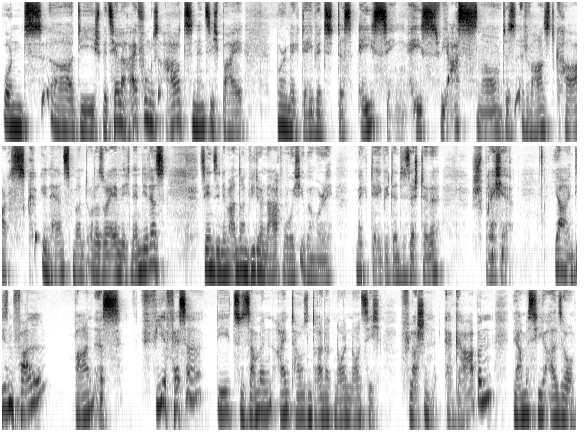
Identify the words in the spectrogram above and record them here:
Und äh, die spezielle Reifungsart nennt sich bei Murray McDavid das Acing, Ace wie Ass ne, und das Advanced Cask Enhancement oder so ähnlich nennen die das. Sehen Sie in dem anderen Video nach, wo ich über Murray McDavid an dieser Stelle spreche. Ja, in diesem Fall waren es vier Fässer, die zusammen 1399 Flaschen ergaben. Wir haben es hier also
